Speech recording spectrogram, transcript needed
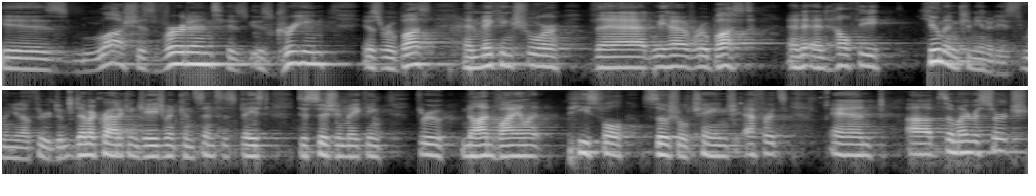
is lush, is verdant, is, is green, is robust, and making sure that we have robust and, and healthy human communities, you know, through democratic engagement, consensus-based decision-making, through nonviolent, peaceful social change efforts, And uh, so my research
